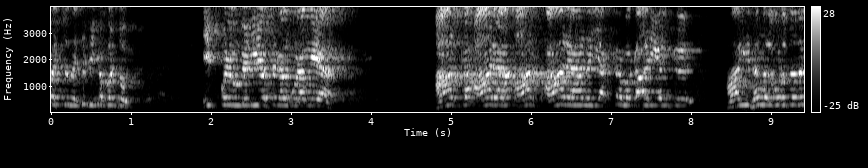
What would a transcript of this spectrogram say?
വെച്ച് നശിപ്പിക്കപ്പെട്ടു. ഇപ്പോഴും വെടിയൊച്ചകൾ മുഴങ്ങിയാൽ ആർക്ക് ആരാ ആരാണ് ഈ അക്രമകാരികൾക്ക് ആയുധങ്ങൾ കൊടുത്തത്?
